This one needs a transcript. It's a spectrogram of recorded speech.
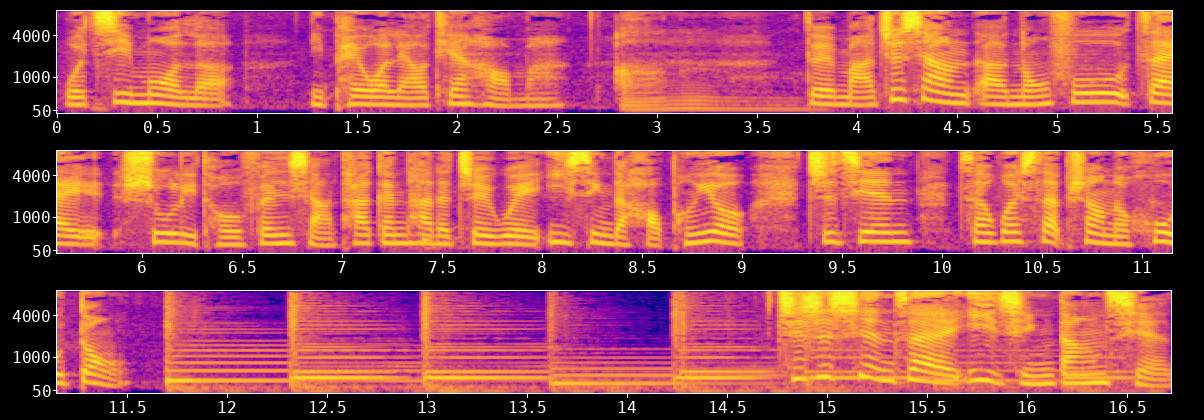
我寂寞了，你陪我聊天好吗？啊，对吗？就像呃，农夫在书里头分享他跟他的这位异性的好朋友之间在 WhatsApp 上的互动。其实现在疫情当前，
